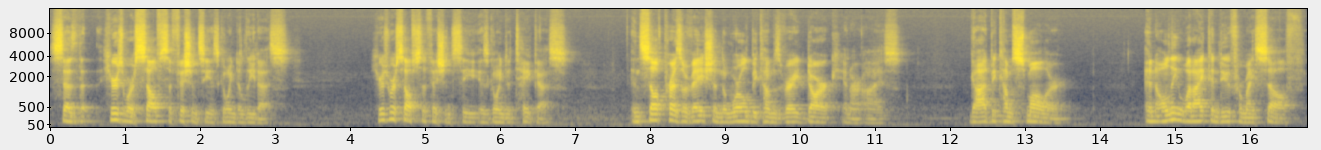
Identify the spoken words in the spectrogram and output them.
says that here's where self sufficiency is going to lead us. Here's where self sufficiency is going to take us. In self preservation, the world becomes very dark in our eyes. God becomes smaller, and only what I can do for myself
